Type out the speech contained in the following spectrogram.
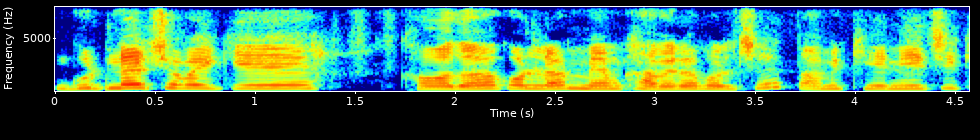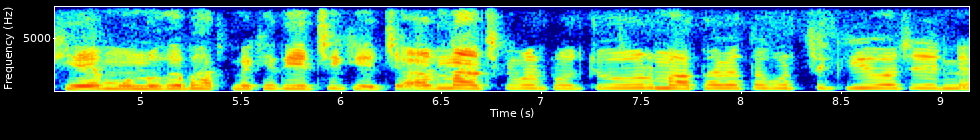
Good night সবাইকে। খাওয়া দাওয়া করলাম ম্যাম খাবে না বলছে, তো আমি খেয়ে নিয়েছি, খেয়ে মুন্নুকে ভাত মেখে দিয়েছি, খেয়েছি। আর না, আজকে আমার প্রচুর মাথা ব্যথা করছে, কী হয়েছে না।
